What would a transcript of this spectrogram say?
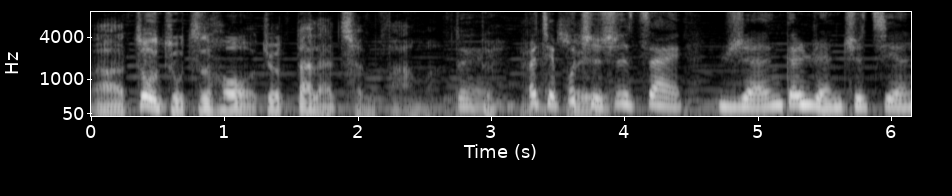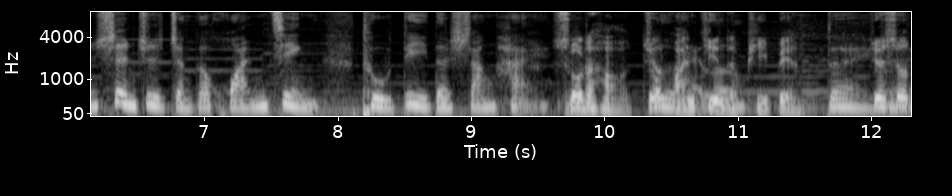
啊，咒诅之后就带来惩罚嘛。对，而且不只是在人跟人之间，甚至整个环境、土地的伤害。说得好，就环境的批变。对，就是说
